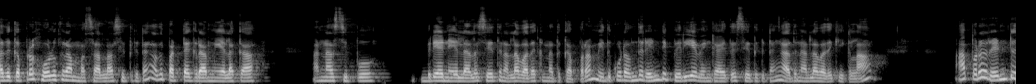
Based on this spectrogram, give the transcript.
அதுக்கப்புறம் ஹோல் கிராம் மசாலா சேர்த்துக்கிட்டேன். அது பட்டை கிராம் ஏலக்காய் அன்னாசிப்பூ பிரியாணி எல்லாம் சேர்த்து நல்லா வதக்கினதுக்கப்புறம் இது கூட வந்து ரெண்டு பெரிய வெங்காயத்தை சேர்த்துக்கிட்டாங்க. அது நல்லா வதக்கிக்கலாம். அப்புறம் ரெண்டு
